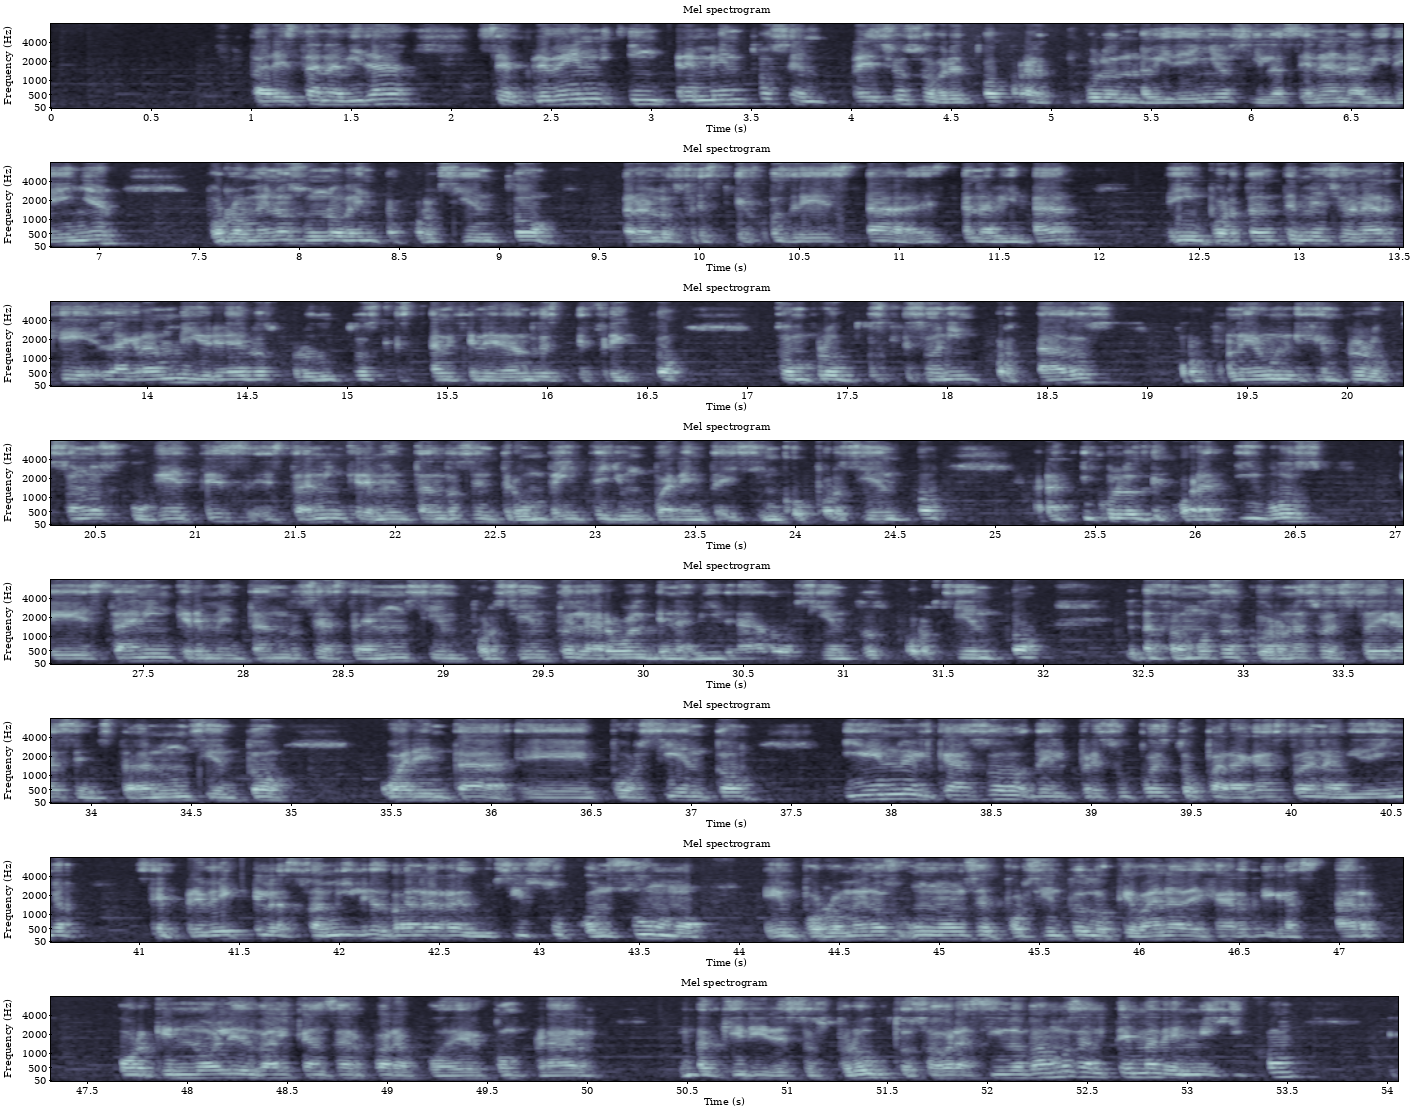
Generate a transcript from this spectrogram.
para esta Navidad? Se prevén incrementos en precios, sobre todo para artículos navideños y la cena navideña, por lo menos un 90% para los festejos de esta, esta Navidad importante mencionar que la gran mayoría de los productos que están generando este efecto son productos que son importados. Por poner un ejemplo, lo que son los juguetes están incrementándose entre un 20 y un 45%. Artículos decorativos eh, están incrementándose hasta en un 100%. El árbol de Navidad, 200%. Las famosas coronas o esferas están en un 100%. 40%. Eh, por ciento. Y en el caso del presupuesto para gasto de navideño, se prevé que las familias van a reducir su consumo en por lo menos un 11% lo que van a dejar de gastar porque no les va a alcanzar para poder comprar adquirir estos productos. Ahora, si nos vamos al tema de México,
